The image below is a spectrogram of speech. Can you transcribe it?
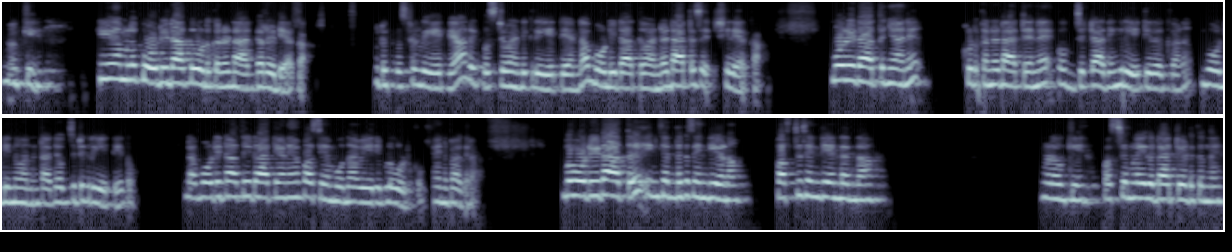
ഓക്കെ ഇനി നമ്മൾ ബോഡി ഡാറ്റ കൊടുക്കുന്ന ഡാറ്റ റെഡിയാക്കാം റിക്വസ്റ്റ് ക്രിയേറ്റ് ചെയ്യാം റിക്വസ്റ്റ് വേണ്ടി ക്രിയേറ്റ് ചെയ്യേണ്ട ബോഡി ഡാറ്റ വേണ്ട ഡാറ്റ ശരിയാക്കാം. ബോഡി ഡാറ്റ ഞാൻ കൊടുക്കേണ്ട ഡാറ്റേനെ ഒബ്ജക്റ്റ് ആദ്യം ക്രിയേറ്റ് ചെയ്ത് വെക്കുകയാണ് ബോഡി എന്ന് പറഞ്ഞിട്ട് ആദ്യം ഒബ്ജക്റ്റ് ക്രിയേറ്റ് ചെയ്തു. ബോഡിയുടെ അകത്ത് ഈ ഡാറ്റയാണ് ഞാൻ പാസ് ചെയ്യാൻ പോകുന്ന വേരിയബിൾ കൊടുക്കും അതിന് പകരം. ബോഡിയുടെ അകത്ത് എനിക്ക് എന്തൊക്കെ സെൻഡ് ചെയ്യണം? ഫസ്റ്റ് സെൻഡ് ചെയ്യേണ്ട എന്താ? ഓക്കെ ഫസ്റ്റ് നമ്മൾ ഏത് ഡാറ്റ എടുക്കുന്നത്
